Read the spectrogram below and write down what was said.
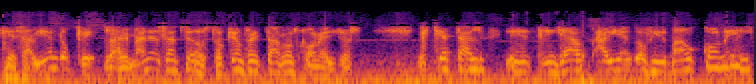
que sabiendo que la semana antes nos toca enfrentarnos con ellos, ¿y qué tal eh, ya habiendo firmado con él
